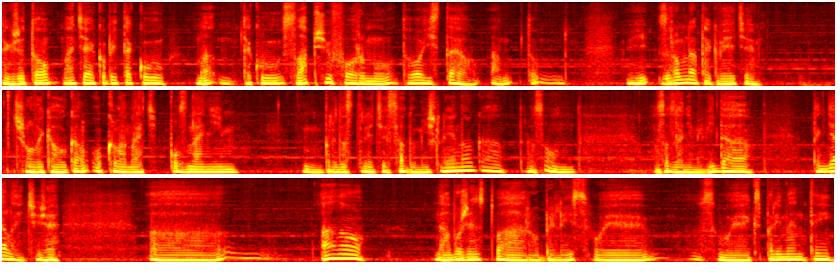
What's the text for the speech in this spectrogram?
Takže to máte akoby takú, ma, takú slabšiu formu toho istého. A to, vy zrovna tak viete človeka oklamať poznaním, predostriete sa do myšlienok a teraz on, on sa za nimi vydá tak ďalej. Čiže uh, áno, náboženstva robili svoje, svoje experimenty.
